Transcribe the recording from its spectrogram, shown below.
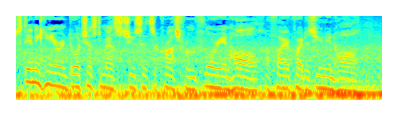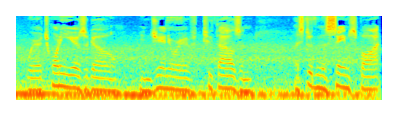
Standing here in Dorchester, Massachusetts, across from Florian Hall, a firefighters' union hall, where 20 years ago, in January of 2000, I stood in the same spot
